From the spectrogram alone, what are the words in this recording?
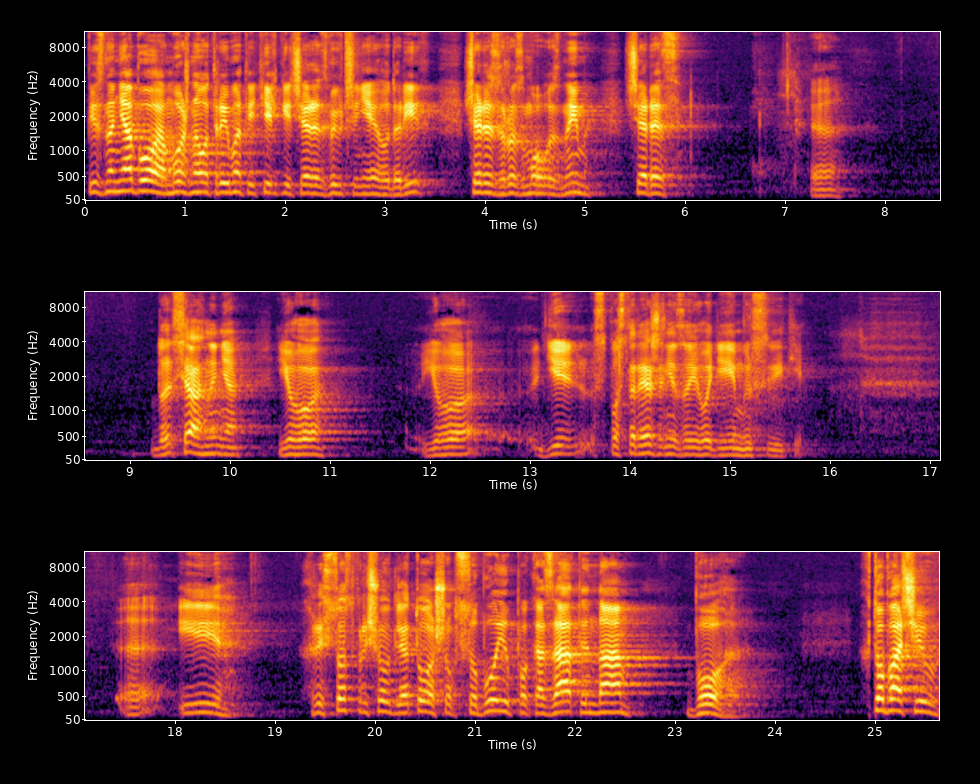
пізнання Бога можна отримати тільки через вивчення Його доріг, через розмову з Ним, через е, досягнення Його, його спостереження за Його діями в світі. Е, і Христос прийшов для того, щоб собою показати нам Бога. Хто бачив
